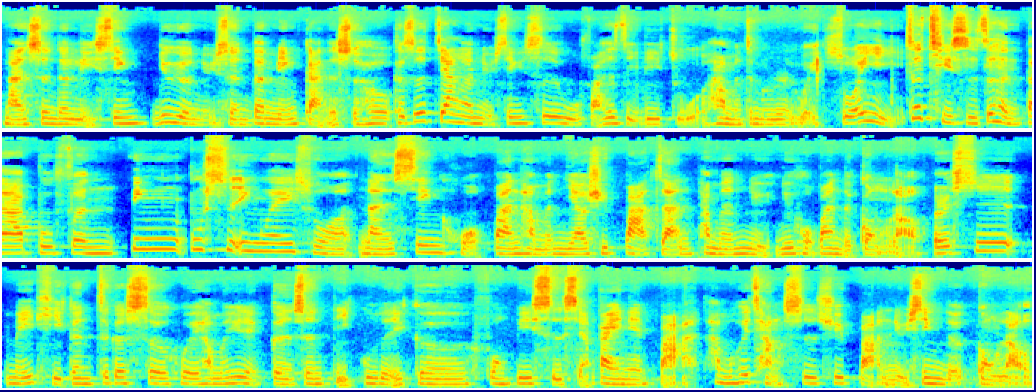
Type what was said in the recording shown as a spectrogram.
男生的理性，又有女生的敏感的时候，可是这样的女性是无法自己立足，他们这么认为。所以这其实这很大部分并不是因为说男性伙伴他们要去霸占他们女女伙伴的功劳，而是媒体跟这个社会他们有点根深蒂固的一个封闭思想概念吧，他们会尝试去把。女性的功劳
